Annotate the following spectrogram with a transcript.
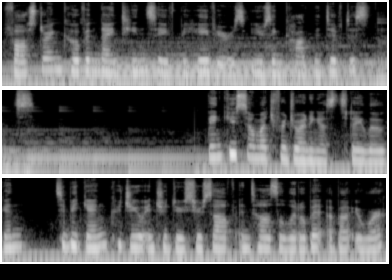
Fostering COVID 19 Safe Behaviors Using Cognitive Dissonance. Thank you so much for joining us today, Logan. To begin, could you introduce yourself and tell us a little bit about your work?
